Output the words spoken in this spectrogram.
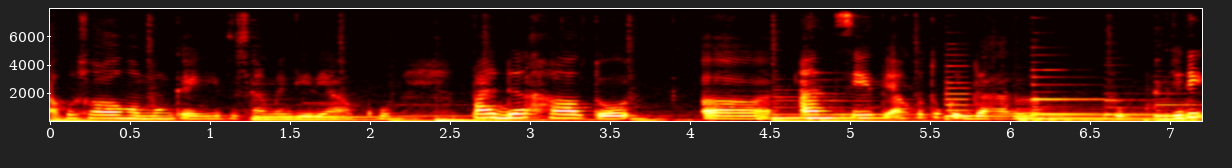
Aku selalu ngomong kayak gitu sama diri aku. Padahal tuh uh, anxiety aku tuh ke dalam jadi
